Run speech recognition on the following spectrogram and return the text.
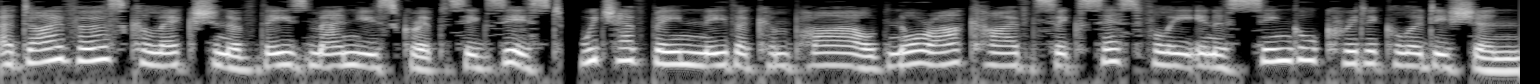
A diverse collection of these manuscripts exist, which have been neither compiled nor archived successfully in a single critical edition.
